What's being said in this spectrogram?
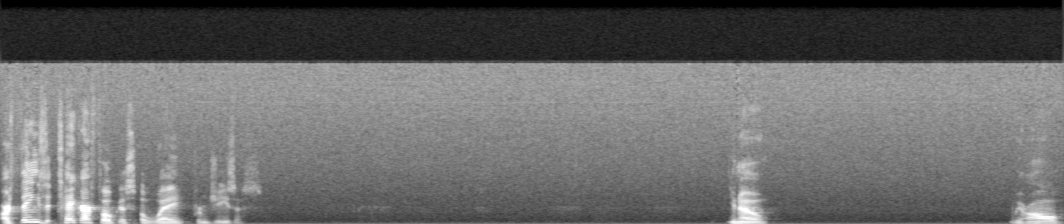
are things that take our focus away from Jesus. you know, we are all,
